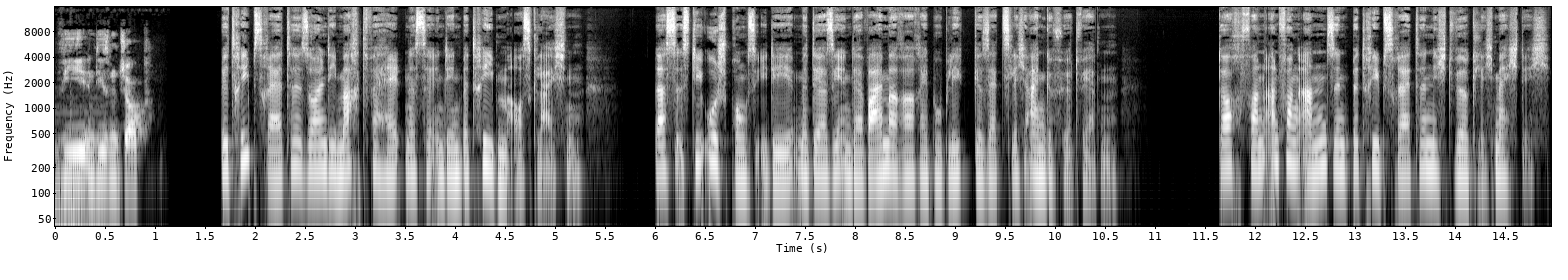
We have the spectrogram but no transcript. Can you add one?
wie in diesem Job. Betriebsräte sollen die Machtverhältnisse in den Betrieben ausgleichen. Das ist die Ursprungsidee, mit der sie in der Weimarer Republik gesetzlich eingeführt werden. Doch von Anfang an sind Betriebsräte nicht wirklich mächtig.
